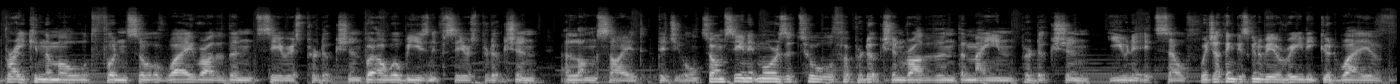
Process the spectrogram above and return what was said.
breaking the mold fun sort of way rather than serious production but I will be using it for serious production alongside digital. So I'm seeing it more as a tool for production rather than the main production unit itself, which I think is going to be a really good way of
